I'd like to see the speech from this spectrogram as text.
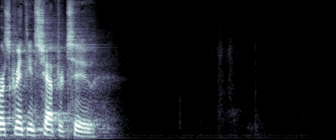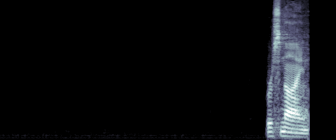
First Corinthians chapter 2. Verse 9.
